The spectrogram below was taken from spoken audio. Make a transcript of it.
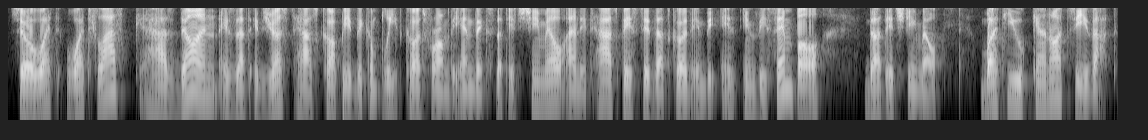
So what, what Flask has done is that it just has copied the complete code from the index.html and it has pasted that code in the in the simple.html. But you cannot see that.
